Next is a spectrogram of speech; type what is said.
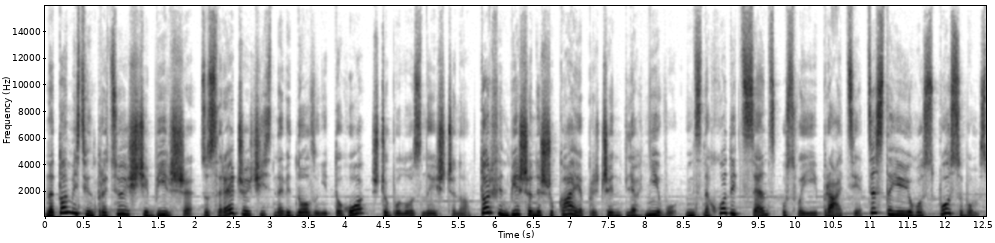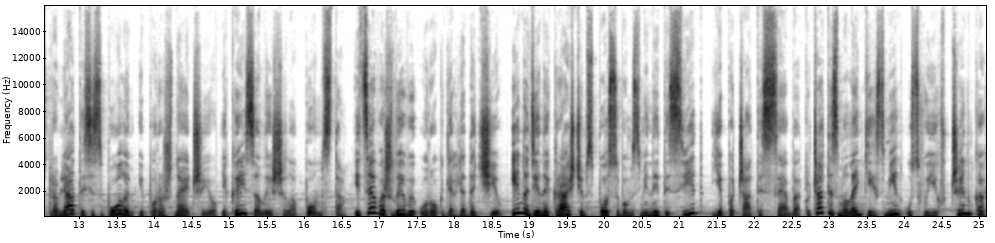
Натомість він працює ще більше, зосереджуючись на відновленні того, що було знищено. Торфін більше не шукає причин для гніву. Він знаходить сенс у своїй праці. Це стає його способом справлятися з болем і порожнечею, який залишила помста. І це важливий урок для глядачів. Іноді найкращим способом змінити світ є почати з себе, почати з маленьких змін у своїх вчинках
